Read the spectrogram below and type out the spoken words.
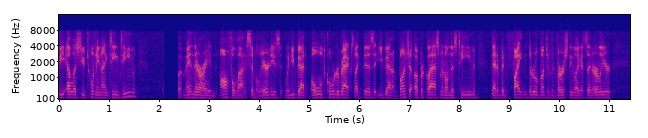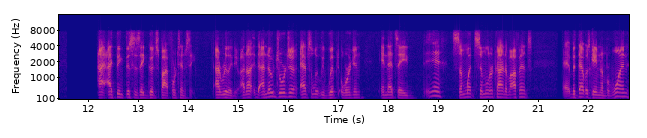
the LSU 2019 team, but man, there are an awful lot of similarities. When you've got old quarterbacks like this, that you've got a bunch of upperclassmen on this team that have been fighting through a bunch of adversity, like I said earlier, I, I think this is a good spot for Tennessee. I really do. I know, I know Georgia absolutely whipped Oregon, and that's a eh, somewhat similar kind of offense. Eh, but that was game number one.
